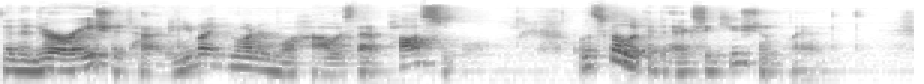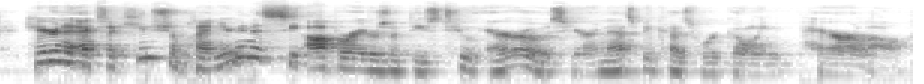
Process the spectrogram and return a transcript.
than the duration time. And you might be wondering, well, how is that possible? Well, Let's go look at the execution plan. Here in the execution plan, you're going to see operators with these two arrows here, and that's because we're going parallel.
